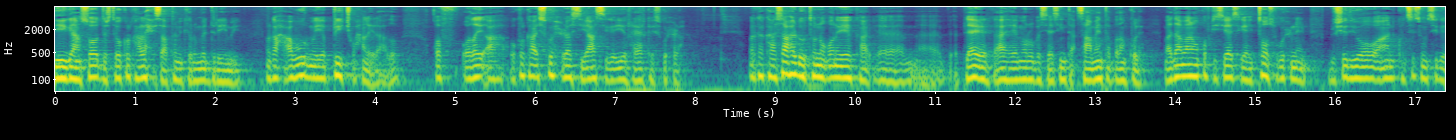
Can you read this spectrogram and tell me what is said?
deegaan soo dirtay oo kolkaa la xisaabtami karo ma dareemayo. Marka waxa abuurmaya breach waxaan la yidhaahdo qof oday ah oo kolkaa isku xidha siyaasiga iyo reerka isku xidha marka kaasaa hadhowto noqonaya em, eh, playerka ah ee mar walba siyaasiyiinta saameynta badan ku leh. Maadaama aanan qofkii siyaasiga ahay toos ugu xidhnayn bulshadii oo aan consistencyga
